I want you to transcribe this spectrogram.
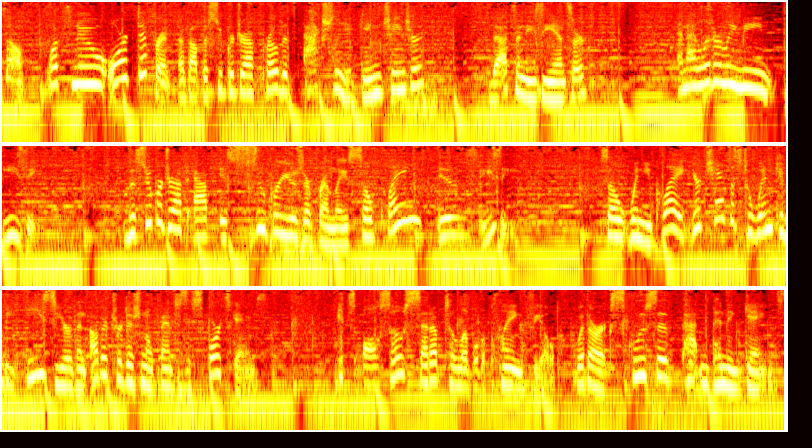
So, what's new or different about the Superdraft Pro that's actually a game changer? That's an easy answer. And I literally mean easy. The Superdraft app is super user friendly, so playing is easy. So when you play, your chances to win can be easier than other traditional fantasy sports games. It's also set up to level the playing field with our exclusive patent pending games,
